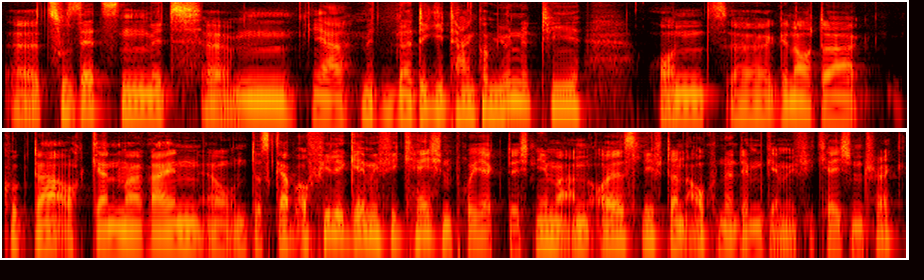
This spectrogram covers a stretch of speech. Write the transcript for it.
äh, zu setzen mit, ähm, ja, mit einer digitalen Community. Und äh, genau, da guckt da auch gern mal rein. Äh, und es gab auch viele Gamification-Projekte. Ich nehme an, euers lief dann auch unter dem Gamification-Track.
